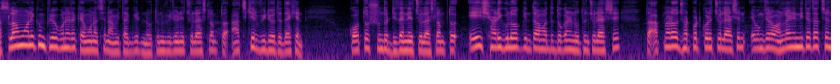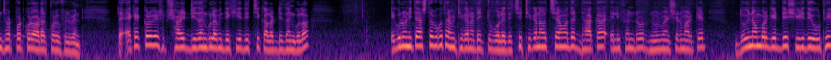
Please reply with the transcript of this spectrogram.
আসসালামু আলাইকুম, প্রিয় বোনেরা, কেমন আছেন? আমি তাকবির, নতুন ভিডিও নিয়ে চলে আসলাম। তো আজকের ভিডিওতে দেখেন, কত সুন্দর ডিজাইন নিয়ে চলে আসলাম। তো এই শাড়িগুলো কিন্তু আমাদের দোকানে নতুন চলে আসছে তো আপনারাও ঝটপট করে চলে আসেন এবং যারা অনলাইনে নিতে চাচ্ছেন, ঝটপট করে অর্ডার করে ফেলবেন। তো এক এক করে শাড়ির ডিজাইনগুলো আমি দেখিয়ে দিচ্ছি কালার ডিজাইনগুলো এগুলো নিতে আসতে হবে কোথায়? আমি ঠিকানাটা একটু বলে দিচ্ছি। ঠিকানা হচ্ছে আমাদের Dhaka Elephant Road Nur Mansion market. দুই নম্বর গেট দিয়ে সিঁড়ি দিয়ে উঠেই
